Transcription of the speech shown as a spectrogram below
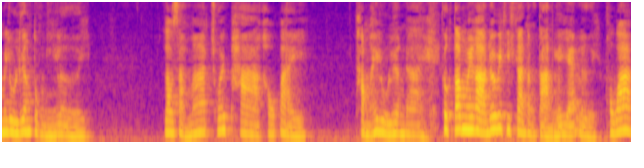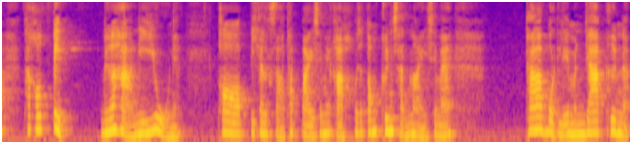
ไม่รู้เรื่องตรงนี้เลย เราสามารถช่วยพาเขาไปทำให้รู้เรื่องได้ ถูกต้องไหมคะด้วยวิธีการต่างๆเยอะแยะเลย เพราะว่าถ้าเขาติดเนื้อหานี้อยู่เนี่ย พอปีการศึกษาถัดไปใช่ไหมคะเขาจะต้องขึ้นชั้นใหม่ใช่ไหม ถ้าบทเรียนมันยากขึ้นอะ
